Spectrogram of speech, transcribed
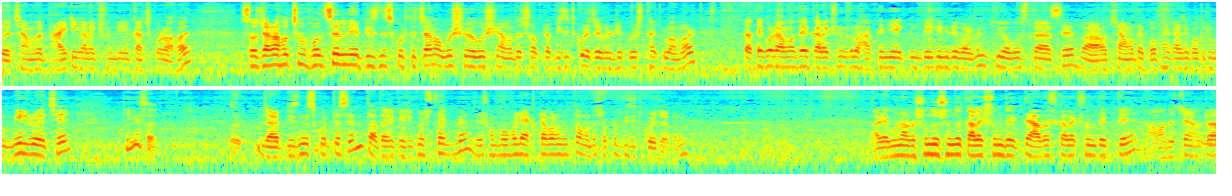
রয়েছে, আমাদের ভ্রাইটি কালেকশন নিয়ে কাজ করা হয়। সো যারা হচ্ছে হোলসেল নিয়ে বিজনেস করতে চান, অবশ্যই অবশ্যই আমাদের শপটা ভিজিট করে যাবেন রিকোয়েস্ট থাকল আমার। তাতে করে আমাদের কালেকশনগুলো হাতে নিয়ে একদম দেখে নিতে পারবেন কি অবস্থা আছে বা হচ্ছে আমাদের কোথায় কাজে কতটুকু মিল রয়েছে। ঠিক আছে? যারা বিজনেস করতেছেন, তাদেরকে রিকোয়েস্ট থাকবে যে সম্ভব হলে একটা বার আমাদের শপটা ভিজিট করে যাবেন। আর এমন আরও সুন্দর সুন্দর কালেকশন দেখতে আদার্স কালেকশন দেখতে, আমাদের চ্যানেলটা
